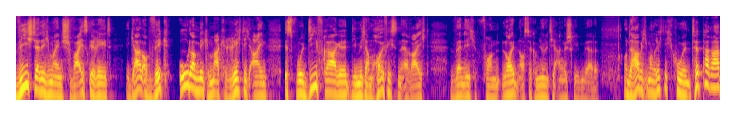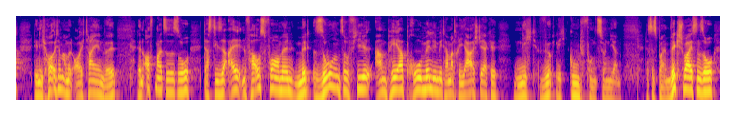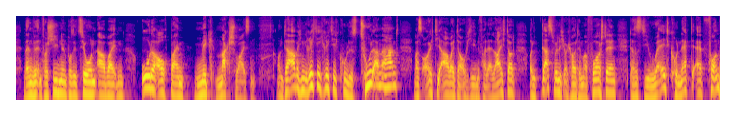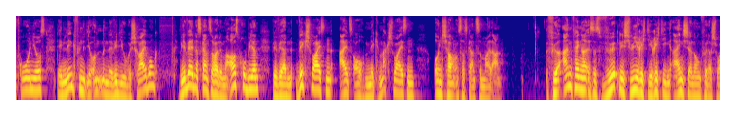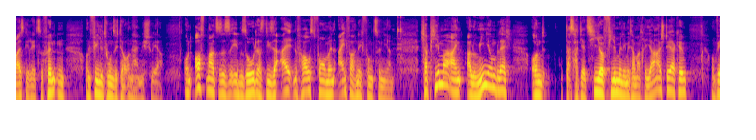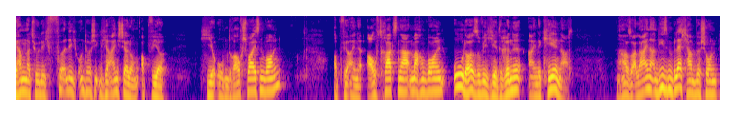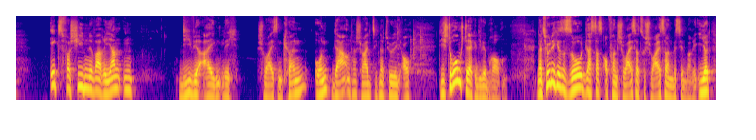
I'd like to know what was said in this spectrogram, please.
Wie stelle ich mein Schweißgerät, egal ob WIC oder MIG-MAG, richtig ein, ist wohl die Frage, die mich am häufigsten erreicht, wenn ich von Leuten aus der Community angeschrieben werde. Und da habe ich immer einen richtig coolen Tipp parat, den ich heute mal mit euch teilen will. Denn oftmals ist es so, dass diese alten Faustformeln mit so und so viel Ampere pro Millimeter Materialstärke nicht wirklich gut funktionieren. Das ist beim Wick-Schweißen so, wenn wir in verschiedenen Positionen arbeiten oder auch beim MIG-MAG-Schweißen. Und da habe ich ein richtig, richtig cooles Tool an der Hand, was euch die Arbeit da auf jeden Fall erleichtert. Und das will ich euch heute mal vorstellen. Das ist die Welt Connect App von Fronius. Den Link findet ihr unten in der Videobeschreibung. Wir werden das Ganze heute mal ausprobieren. Wir werden WIG schweißen als auch MIG-MAG schweißen und schauen uns das Ganze mal an. Für Anfänger ist es wirklich schwierig, die richtigen Einstellungen für das Schweißgerät zu finden und viele tun sich da unheimlich schwer. Und oftmals ist es eben so, dass diese alten Faustformeln einfach nicht funktionieren. Ich habe hier mal ein Aluminiumblech und das hat jetzt hier 4 mm Materialstärke und wir haben natürlich völlig unterschiedliche Einstellungen, ob wir hier oben drauf schweißen wollen, ob wir eine Auftragsnaht machen wollen oder, so wie hier drinne, eine Kehlnaht. Also alleine an diesem Blech haben wir schon x verschiedene Varianten, die wir eigentlich schweißen können. Und da unterscheidet sich natürlich auch die Stromstärke, die wir brauchen. Natürlich ist es so, dass das auch von Schweißer zu Schweißer ein bisschen variiert.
